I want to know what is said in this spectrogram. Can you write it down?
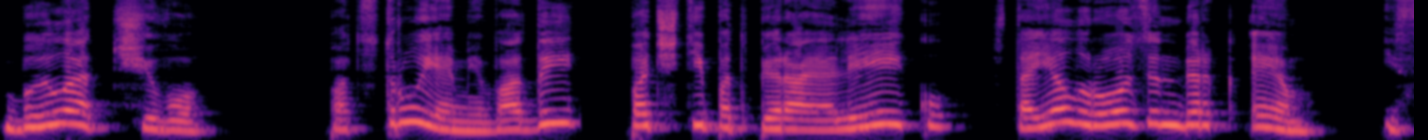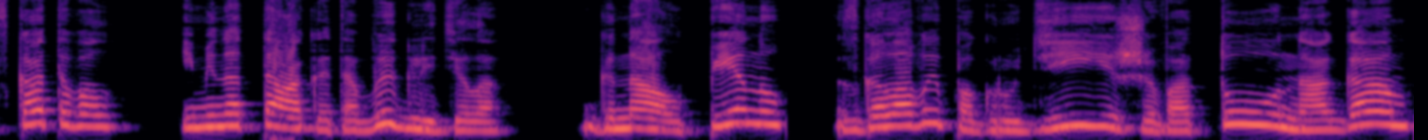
Было от чего. Под струями воды, почти подпирая лейку, стоял Розенберг М. и скатывал, именно так это выглядело, гнал пену с головы по груди, животу, ногам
